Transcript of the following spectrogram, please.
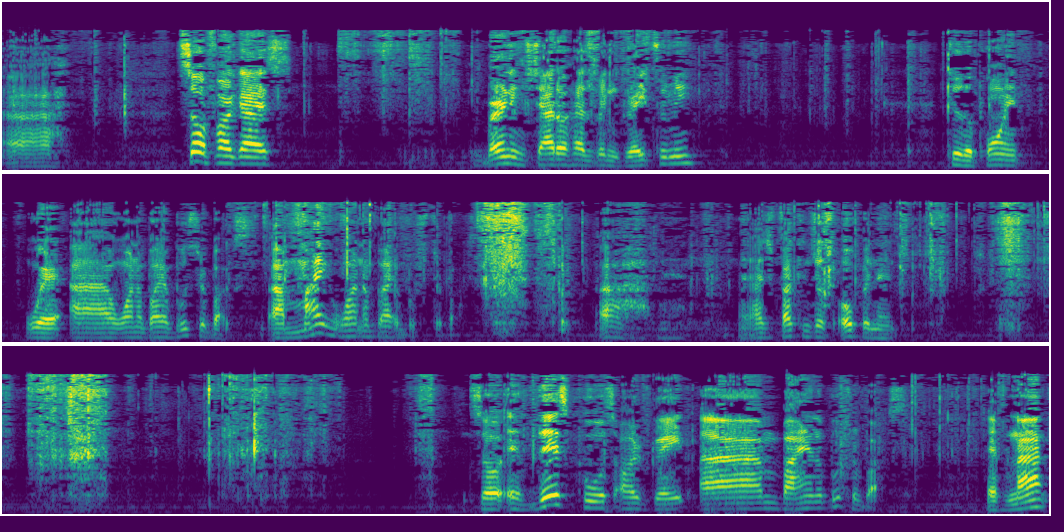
Uh, so far, guys, Burning Shadow has been great to me to the point where I want to buy a booster box. I might want to buy a booster box. Ah, man. If I can just open it. So if these pools are great, I'm buying the booster box. If not,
